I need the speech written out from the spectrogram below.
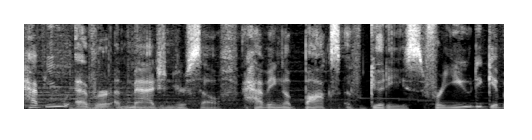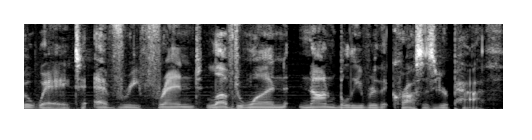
have you ever imagined yourself having a box of goodies for you to give away to every friend, loved one, non believer that crosses your path?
